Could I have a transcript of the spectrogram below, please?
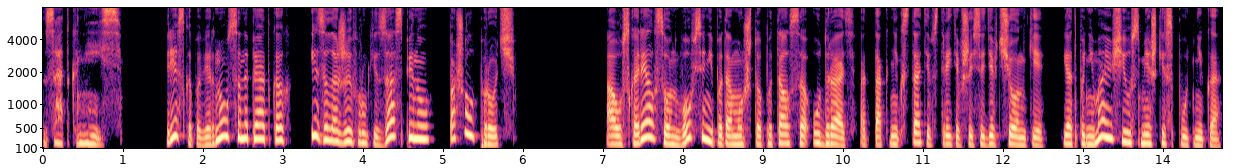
«Заткнись» резко повернулся на пятках и, заложив руки за спину, пошел прочь. А ускорялся он вовсе не потому, что пытался удрать от так не кстати встретившейся девчонки и от понимающей усмешки спутника,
